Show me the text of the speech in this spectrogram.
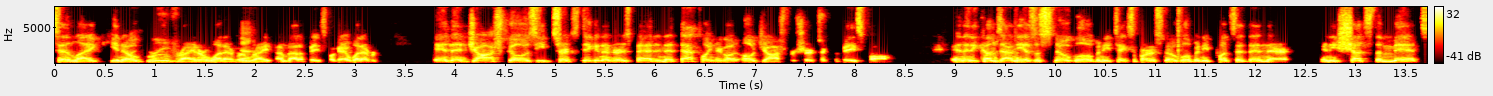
to like, you know, groove right or whatever, yeah. right? I'm not a baseball guy, whatever. And then Josh goes, he starts digging under his bed. And at that point, you're going, oh, Josh for sure took the baseball. And then he comes out and he has a snow globe and he takes apart a snow globe and he puts it in there and he shuts the mitt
